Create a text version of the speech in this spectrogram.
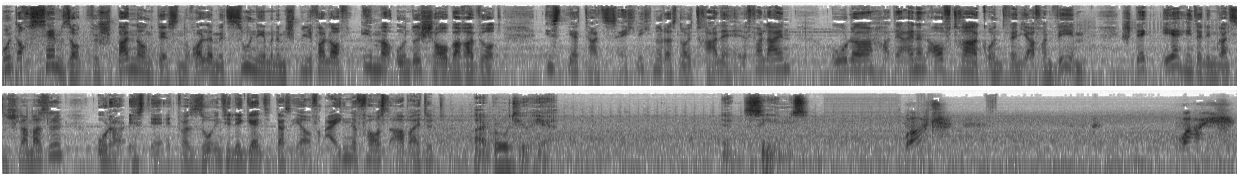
Und auch Sam sorgt für Spannung, dessen Rolle mit zunehmendem Spielverlauf immer undurchschaubarer wird. Ist er tatsächlich nur das neutrale Helferlein? Oder hat er einen Auftrag? Und wenn ja, von wem? Steckt er hinter dem ganzen Schlamassel? Oder ist er etwa so intelligent, dass er auf eigene Faust arbeitet? I brought you here. It seems. What? Why?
